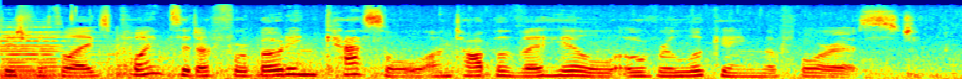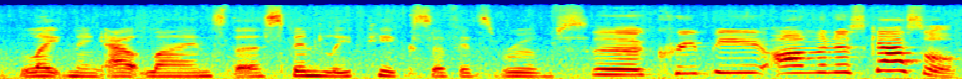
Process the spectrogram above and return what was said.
Fish with Legs points at a foreboding castle on top of a hill overlooking the forest. Lightning outlines the spindly peaks of its roofs. The creepy, ominous castle.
